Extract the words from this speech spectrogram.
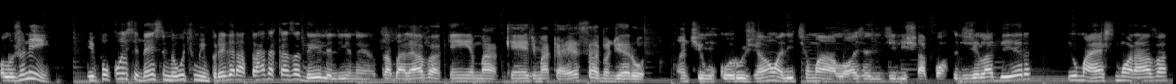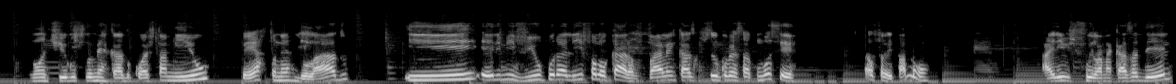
Falou, Juninho, e por coincidência, meu último emprego era atrás da casa dele ali, né? Eu trabalhava, quem é, quem é de Macaé sabe onde era o antigo Corujão, ali tinha uma loja ali de lixar porta de geladeira, e o maestro morava no antigo supermercado Costa Mil, perto, né, do lado, e ele me viu por ali e falou, cara, vai lá em casa que eu preciso conversar com você. Aí eu falei, tá bom. Aí ele fui lá na casa dele,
